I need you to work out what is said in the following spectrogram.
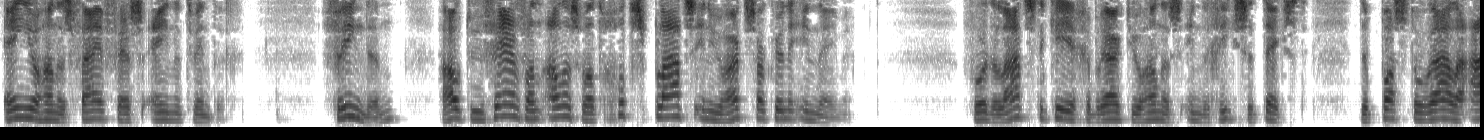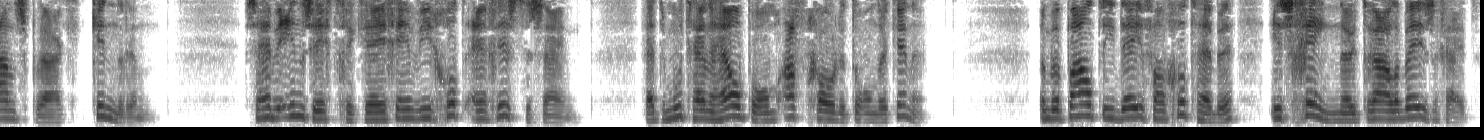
1 Johannes 5 vers 21. Vrienden, houd u ver van alles wat Gods plaats in uw hart zou kunnen innemen. Voor de laatste keer gebruikt Johannes in de Griekse tekst de pastorale aanspraak kinderen. Ze hebben inzicht gekregen in wie God en Christus zijn. Het moet hen helpen om afgoden te onderkennen. Een bepaald idee van God hebben is geen neutrale bezigheid.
